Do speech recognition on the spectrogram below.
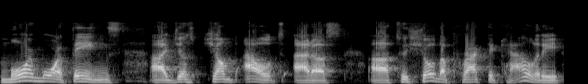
more and more things uh, just jump out at us uh, to show the practicality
